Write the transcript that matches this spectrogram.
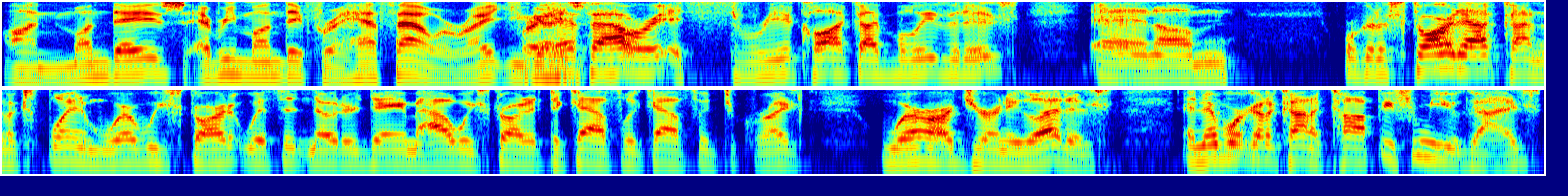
on Mondays, every Monday for a half hour, right? You for a half hour at three o'clock, I believe it is, and um, we're going to start out kind of explaining where we started with it, Notre Dame, how we started to Catholic, Catholic to Christ, where our journey led us, and then we're going to kind of copy from you guys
